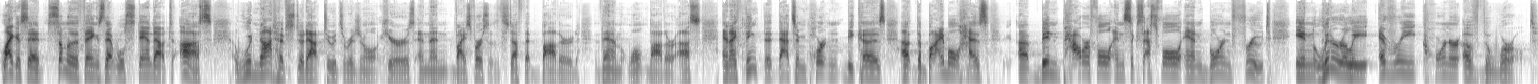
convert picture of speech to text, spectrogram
like I said, some of the things that will stand out to us would not have stood out to its original hearers, and then vice versa. The stuff that bothered them won't bother us. And I think that that's important because uh, the Bible has uh, been powerful and successful and borne fruit in literally every corner of the world.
